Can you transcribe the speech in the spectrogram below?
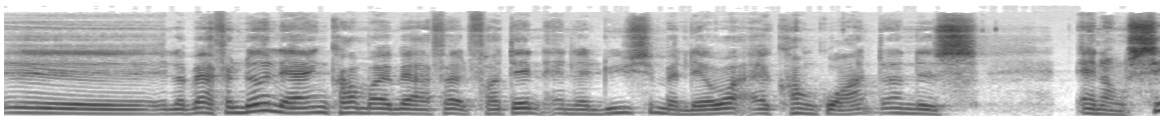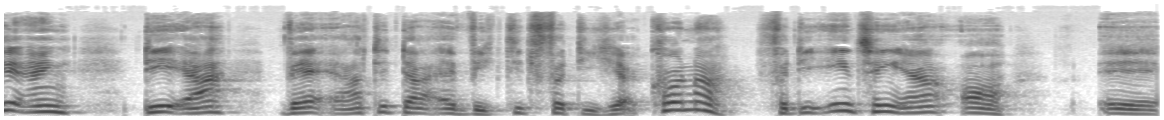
øh, eller i hvert fald noget læring kommer i hvert fald fra den analyse, man laver af konkurrenternes annoncering, det er, hvad er det, der er vigtigt for de her kunder? Fordi en ting er at øh,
